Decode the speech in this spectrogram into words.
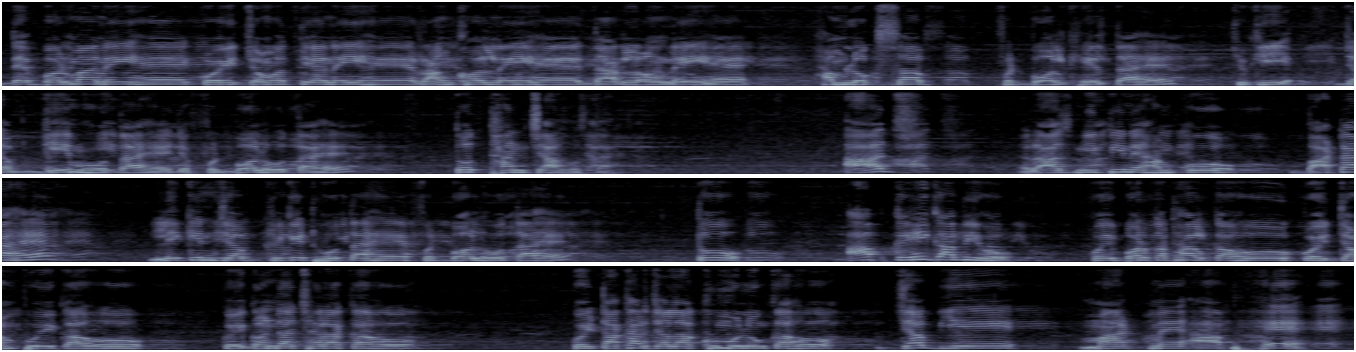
देव वर्मा नहीं है, कोई जमतिया नहीं है रंगखोल नहीं है, दारलोंग नहीं है। हम लोग सब फुटबॉल खेलता है क्योंकि जब गेम होता है, जब फुटबॉल होता है तो थंचा होता है। आज राजनीति ने हमको बांटा है लेकिन जब क्रिकेट होता है, फुटबॉल होता है तो आप कहीं का भी हो, कोई बोरकठाल का हो, कोई जम्पुई का हो, कोई गंडा छरा का हो, कोई टाकर जला खुमुलुंग का हो, जब ये माठ में आप है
